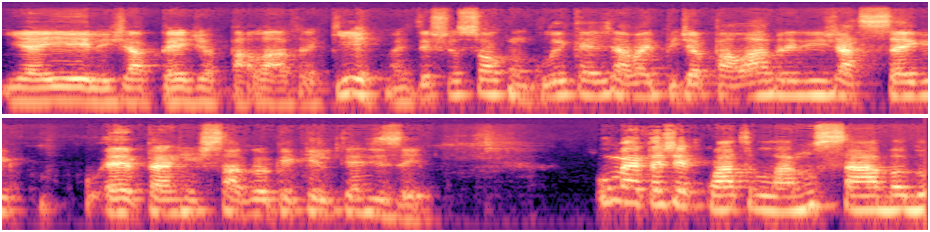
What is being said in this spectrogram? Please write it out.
e aí ele já pede a palavra aqui, mas deixa eu só concluir que ele já vai pedir a palavra, ele já segue é, para a gente saber o que, que ele tem a dizer. O Meta G4 lá no sábado,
